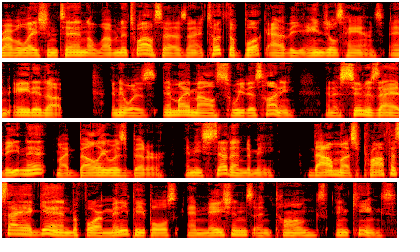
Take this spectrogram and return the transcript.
Revelation 10, 11 to 12 says, And I took the book out of the angel's hands and ate it up, and it was in my mouth sweet as honey. And as soon as I had eaten it, my belly was bitter. And he said unto me, Thou must prophesy again before many peoples and nations and tongues and kings.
